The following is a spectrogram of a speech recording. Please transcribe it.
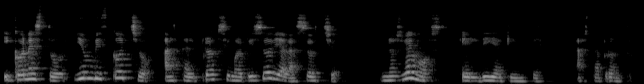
Y con esto y un bizcocho, hasta el próximo episodio a las 8. Nos vemos el día 15. Hasta pronto.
